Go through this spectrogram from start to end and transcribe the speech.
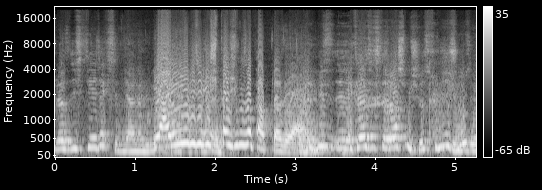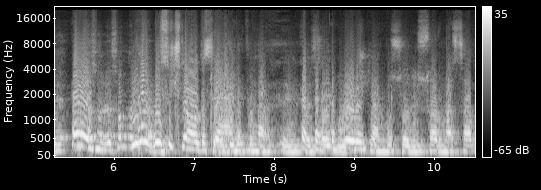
Biraz isteyeceksin yani bunu. Yani yine bizim iş başımıza patladı yani. Yani biz e, tesisleri açmışız, sunmuşuz. Şimdi- evet. sonra sonuna Yine bir suçlu olduk Sevgili yani. Pınar, e, Köse'yi bulmuşken bu soruyu sormazsam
